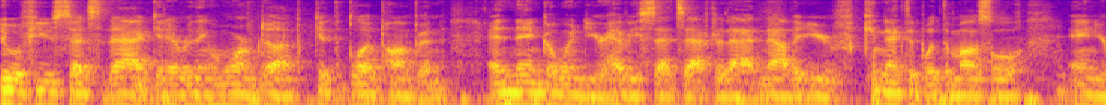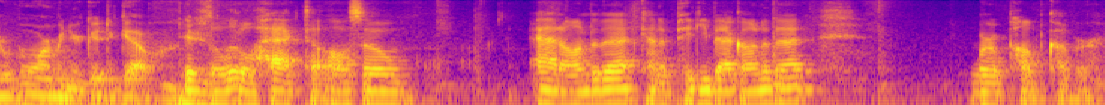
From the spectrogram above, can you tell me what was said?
do a few sets of that, get everything warmed up, get the blood pumping, and then go into your heavy sets after that. Now that you've connected with the muscle and you're warm and you're good to go. There's a little hack to also add on to that, kind of piggyback onto that. Wear a pump cover.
